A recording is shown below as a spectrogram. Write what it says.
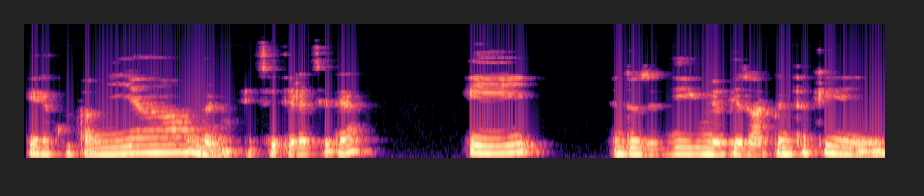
era culpa mía, bueno, etcétera, etcétera. Y entonces me empiezo a dar cuenta que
